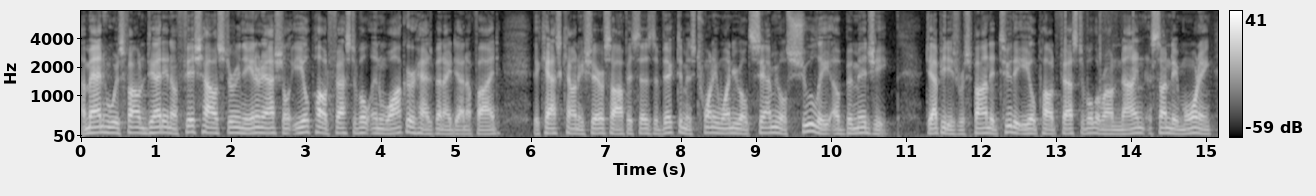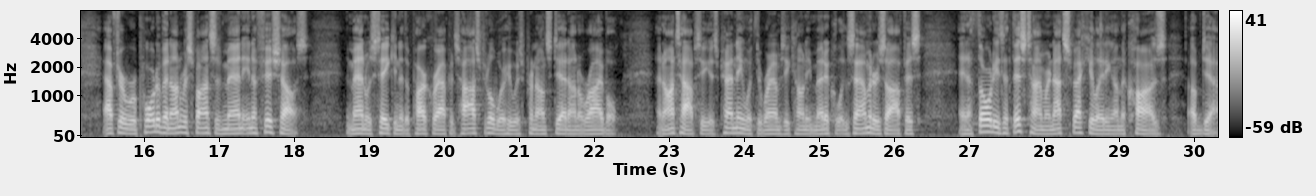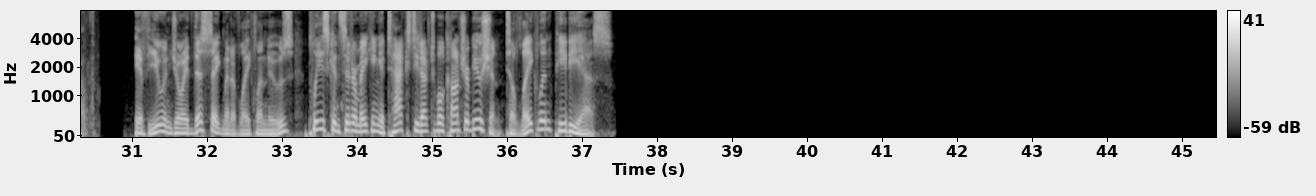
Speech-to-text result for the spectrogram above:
A man who was found dead in a fish house during the International Eel Pout Festival in Walker has been identified. The Cass County Sheriff's Office says the victim is 21-year-old Samuel Shuley of Bemidji. Deputies responded to the Eel Pout Festival around 9 Sunday morning after a report of an unresponsive man in a fish house. The man was taken to the Park Rapids Hospital where he was pronounced dead on arrival. An autopsy is pending with the Ramsey County Medical Examiner's Office and authorities at this time are not speculating on the cause of death. If you enjoyed this segment of Lakeland News, please consider making a tax-deductible contribution to Lakeland PBS.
